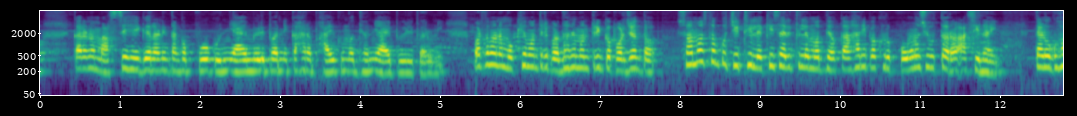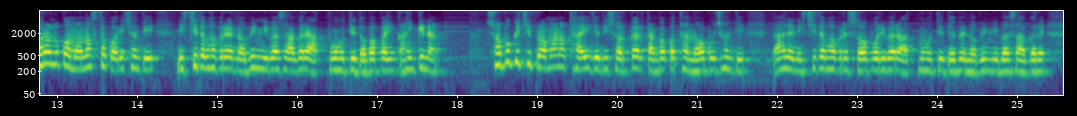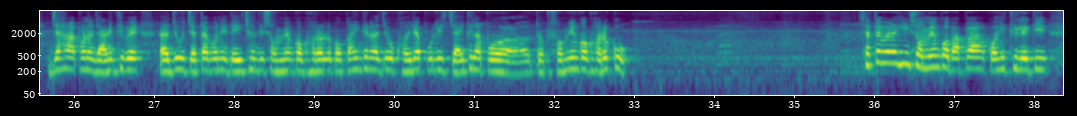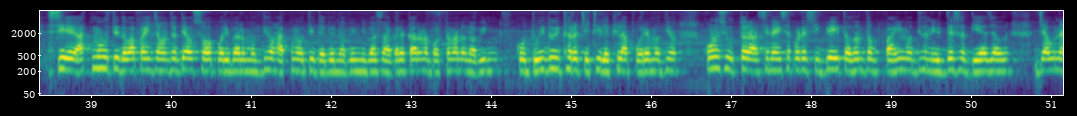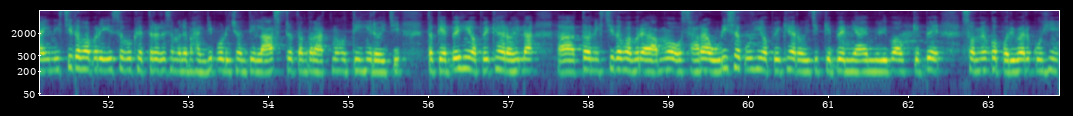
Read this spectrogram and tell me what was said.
କାରଣ ମାସେ ହୋଇଗଲାଣି ତାଙ୍କ ପୁଅକୁ ନ୍ୟାୟ ମିଳିପାରୁନି କାହାର ଭାଇକୁ ମଧ୍ୟ ନ୍ୟାୟ ମିଳିପାରୁନି। ବର୍ତ୍ତମାନ ମୁଖ୍ୟମନ୍ତ୍ରୀ ପ୍ରଧାନମନ୍ତ୍ରୀଙ୍କ ପର୍ଯ୍ୟନ୍ତ ସମସ୍ତଙ୍କୁ ଚିଠି ଲେଖି ସାରିଥିଲେ ମଧ୍ୟ କାହାରି ପାଖରୁ କୌଣସି ଉତ୍ତର ଆସିନାହିଁ ତେଣୁ ଘର ଲୋକ ମନସ୍ଥ କରିଛନ୍ତି ନିଶ୍ଚିତ ଭାବରେ ନବୀନ ନିବାସ ଆଗରେ ଆତ୍ମାହୁତି ଦେବା ପାଇଁ କାହିଁକି ନା ସବୁକିଛି ପ୍ରମାଣ ଥାଇ ଯଦି ସରକାର ତାଙ୍କ କଥା ନ ବୁଝନ୍ତି ତାହେଲେ ନିଶ୍ଚିତ ଭାବରେ ସପରିବାର ଆତ୍ମାହୁତି ଦେବେ ନବୀନ ନିବାସ ଆଗରେ। ଯାହା ଆପଣ ଜାଣିଥିବେ ଯେଉଁ ଚେତାବନୀ ଦେଇଛନ୍ତି ସୌମ୍ୟଙ୍କ ଘର ଲୋକ କାହିଁକି ନା ଯେଉଁ ଖଇରା ପୁଲିସ ଯାଇଥିଲା ସୌମ୍ୟଙ୍କ ଘରକୁ ସେତେବେଳେ ହିଁ ସୌମ୍ୟଙ୍କ ବାପା କହିଥିଲେ କି ସିଏ ଆତ୍ମାହୁତି ଦେବା ପାଇଁ ଚାହୁଁଛନ୍ତି। ଆଉ ସପରିବାର ମଧ୍ୟ ଆତ୍ମାହୁତି ଦେବେ ନବୀନ ନିବାସ ଆଗରେ। କାରଣ ବର୍ତ୍ତମାନ ନବୀନକୁ ଦୁଇ ଦୁଇ ଥର ଚିଠି ଲେଖିଲା ପରେ ମଧ୍ୟ କୌଣସି ଉତ୍ତର ଆସିନାହିଁ ସେପଟେ ସିବିଆଇ ତଦନ୍ତ ପାଇଁ ମଧ୍ୟ ନିର୍ଦ୍ଦେଶ ଦିଆଯାଉ ଯାଉନାହିଁ ନିଶ୍ଚିତ ଭାବରେ ଏସବୁ କ୍ଷେତ୍ରରେ ସେମାନେ ଭାଙ୍ଗି ପଡ଼ିଛନ୍ତି। ଲାଷ୍ଟ ତାଙ୍କର ଆତ୍ମାହୁତି ହିଁ ରହିଛି। ତ କେବେ ହିଁ ଅପେକ୍ଷା ରହିଲା ତ ନିଶ୍ଚିତ ଭାବରେ ଆମ ସାରା ଓଡ଼ିଶାକୁ ହିଁ ଅପେକ୍ଷା ରହିଛି। କେବେ ନ୍ୟାୟ ମିଳିବ? ଆଉ କେବେ ସୌମ୍ୟଙ୍କ ପରିବାରକୁ ହିଁ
